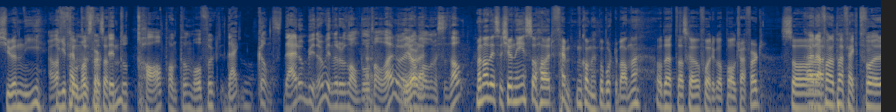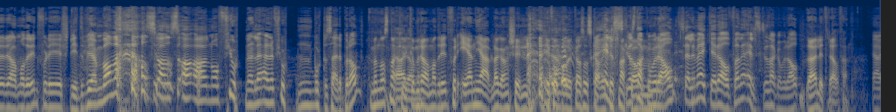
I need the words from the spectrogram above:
29 Ja, i det er 45 2017. totalt antall mål for Det er gans... Det er, begynner å vinne Ronaldo-tall her. Ja, det. Ronaldo-mestertall. Men av disse 29 så har 15 kommet på bortebane, og dette skal jo foregå på Old Trafford. Så Det er derfor han er perfekt for Real Madrid, for de sliter på hjemmebane. Nå 14 eller er det 14 borteseiere på rad. Men nå snakker Ja, vi ikke om Real Madrid for én jævla gangs skyld i fotballuka, så skal vi Jeg elsker å snakke om om Real, selv om jeg ikke er Real-fan. Jeg elsker å snakke om Real. Du er litt Real-fan. Ja.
